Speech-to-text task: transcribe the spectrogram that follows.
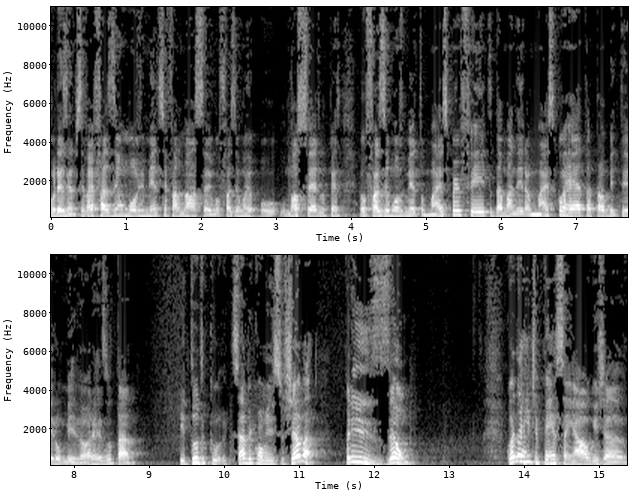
Por exemplo, você vai fazer um movimento, você fala, nossa, eu vou fazer uma, o, o nosso cérebro pensa, eu vou fazer o movimento mais perfeito, da maneira mais correta para obter o melhor resultado. E tudo, sabe como isso chama? Prisão. Quando a gente pensa em algo e já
